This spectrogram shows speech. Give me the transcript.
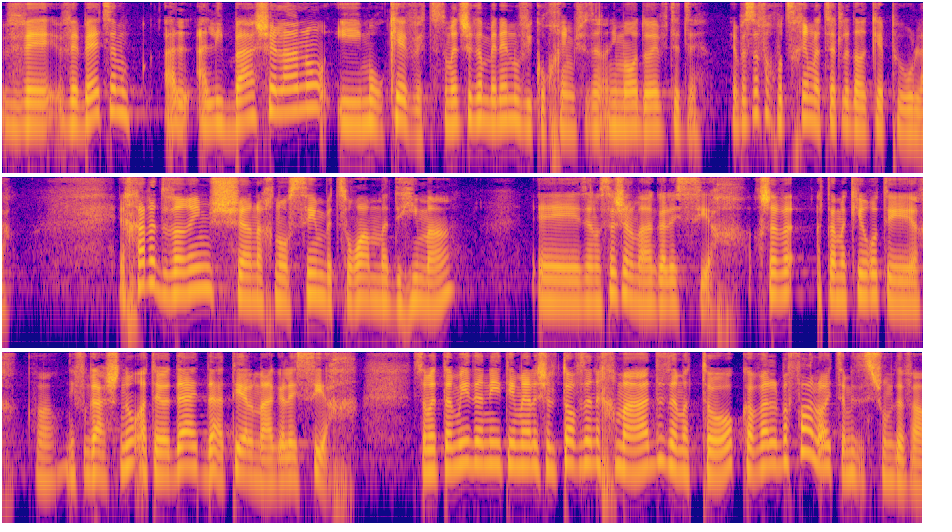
ו, ובעצם ה, הליבה שלנו היא מורכבת, זאת אומרת שגם בינינו ויכוחים, שאני מאוד אוהבת את זה. ובסוף אנחנו צריכים לצאת לדרכי פעולה. אחד הדברים שאנחנו עושים בצורה מדהימה, זה נושא של מעגלי שיח. עכשיו, אתה מכיר אותי, כבר נפגשנו, אתה יודע את דעתי על מעגלי שיח. זאת אומרת, תמיד אני הייתי מאלה של טוב, זה נחמד, זה מתוק, אבל בפועל לא יצא מזה שום דבר.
